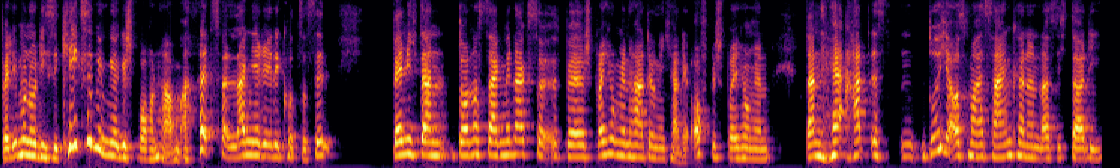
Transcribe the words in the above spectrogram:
weil immer nur diese Kekse mit mir gesprochen haben. Also lange Rede, kurzer Sinn. Wenn ich dann Donnerstag mittags Besprechungen hatte und ich hatte oft Besprechungen, dann hat es durchaus mal sein können, dass ich da die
